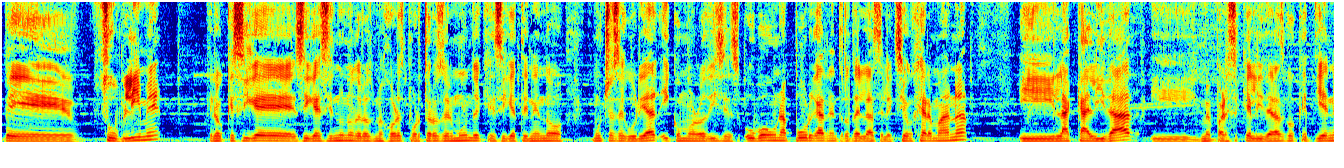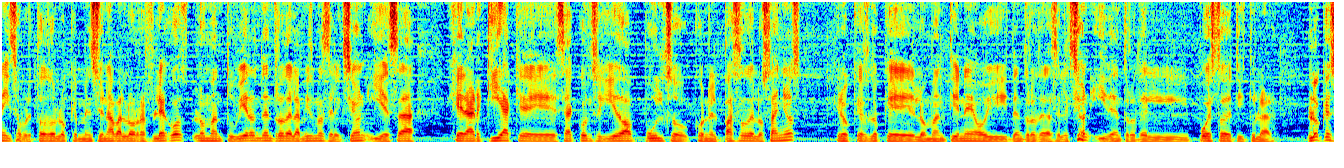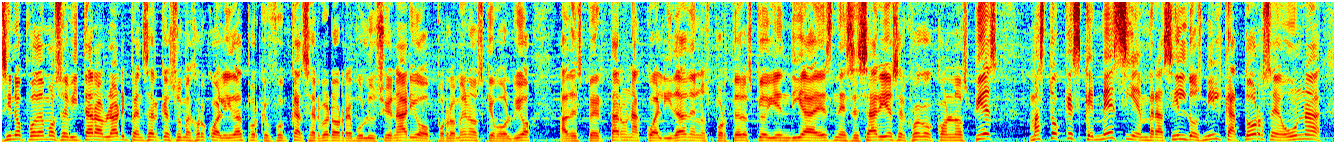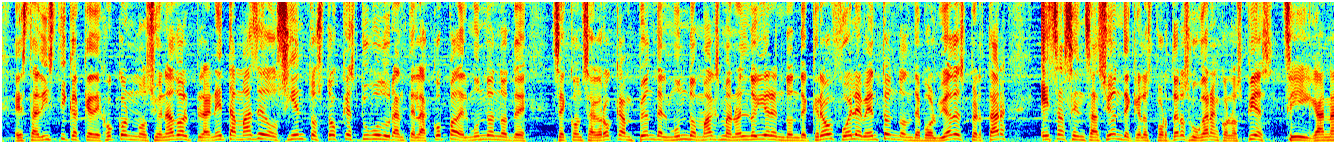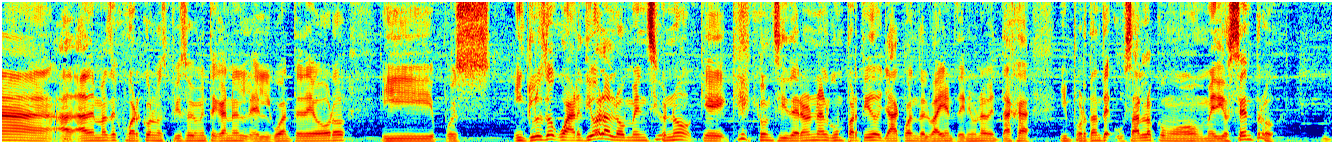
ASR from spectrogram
eh, sublime, Creo que sigue, sigue siendo uno de los mejores porteros del mundo y que sigue teniendo mucha seguridad. Y como lo dices, hubo una purga dentro de la selección germana y la calidad y me parece que el liderazgo que tiene y sobre todo lo que mencionaba los reflejos lo mantuvieron dentro de la misma selección y esa jerarquía que se ha conseguido a pulso con el paso de los años creo que es lo que lo mantiene hoy dentro de la selección y dentro del puesto de titular. Lo que sí no podemos evitar hablar y pensar que su mejor cualidad porque fue un cancerbero revolucionario o por lo menos que volvió a despertar una cualidad en los porteros que hoy en día es necesario, es el juego con los pies. Más toques que Messi en Brasil 2014, una estadística que dejó conmocionado al planeta. Más de 200 toques tuvo durante la Copa del Mundo en donde se consagró campeón del mundo Max Manuel Neuer, en donde creo fue el evento en donde volvió a despertar esa sensación de que los porteros jugaran con los pies. Sí, gana, además de jugar con los pies, obviamente gana el, guante de oro. Y pues... Incluso Guardiola lo mencionó, que, que, consideró en algún partido, ya cuando el Bayern tenía una ventaja importante, usarlo como medio centro.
